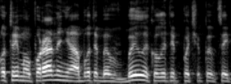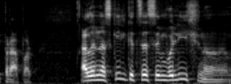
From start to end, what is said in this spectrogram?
отримав поранення або тебе вбили, коли ти почепив цей прапор. Але наскільки це символічно,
